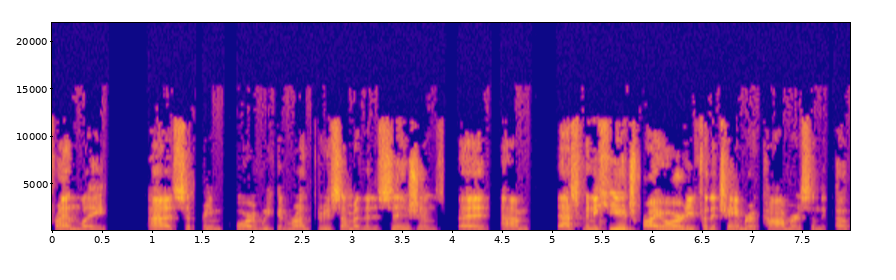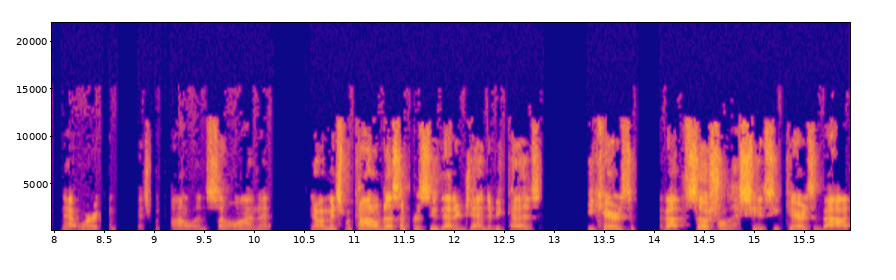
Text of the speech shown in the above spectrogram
friendly uh, Supreme Court. We could run through some of the decisions, but um, that's been a huge priority for the Chamber of Commerce and the Koch Network and Mitch McConnell and so on. You know, Mitch McConnell doesn't pursue that agenda because he cares about the social issues. He cares about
